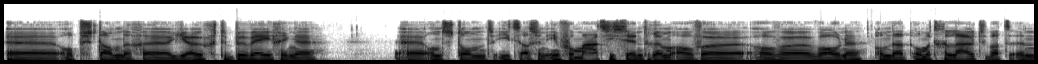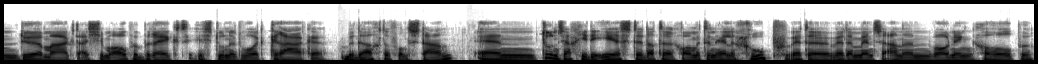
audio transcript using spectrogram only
uh, opstandige jeugdbewegingen. Uh, ontstond iets als een informatiecentrum over, over wonen. Omdat, om het geluid wat een deur maakt als je hem openbreekt, is toen het woord kraken bedacht of ontstaan. En toen zag je de eerste dat er gewoon met een hele groep werden, werden mensen aan een woning geholpen.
